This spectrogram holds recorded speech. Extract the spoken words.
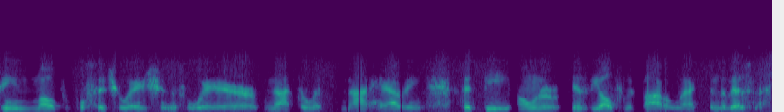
seen multiple situations where not the not having that the owner is the ultimate bottleneck in the business,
